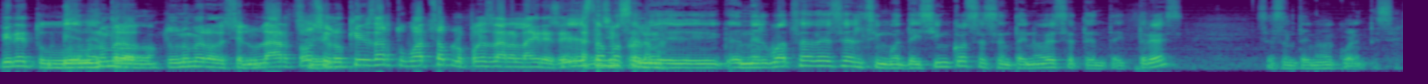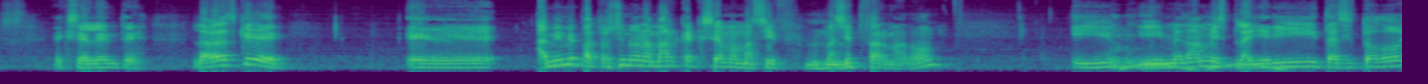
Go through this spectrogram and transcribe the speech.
viene tu Viene número, todo. tu número de celular, todo. Sí. Si lo quieres dar tu WhatsApp, lo puedes dar al aire. Sí, ¿eh? Estamos en, eh, en el WhatsApp, es el 55 69 73 69 46. Excelente. La verdad es que eh, a mí me patrocina una marca que se llama Masif. Masif Pharma, ¿no? Y, y me dan mis playeritas y todo.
